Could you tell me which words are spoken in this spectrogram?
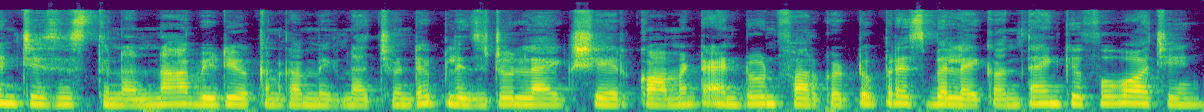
ఎండ్ చేసేస్తున్నాను. నా వీడియో కనుక మీకు నచ్చుంటే please to like share comment and don't forget to press bell icon. Thank you for watching.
